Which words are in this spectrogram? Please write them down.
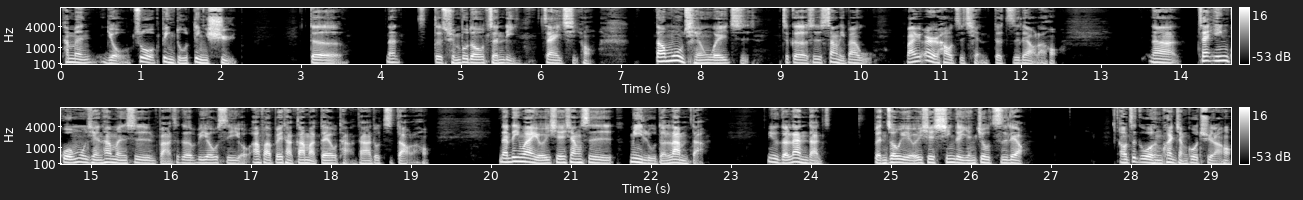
他们有做病毒定序。的那的全部都整理在一起哈，到目前为止，这个是上礼拜五八月二号之前的资料了哈。那在英国目前他们是把这个 VOC 有 Alpha、Beta、Gamma、Delta，大家都知道了哈。那另外有一些像是秘鲁的 Lambda，秘鲁的 Lambda 本周也有一些新的研究资料。哦，这个我很快讲过去了哈。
